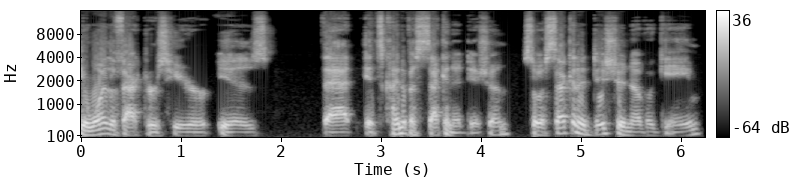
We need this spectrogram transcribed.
you know, one of the factors here is that it's kind of a second edition. So a second edition of a game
